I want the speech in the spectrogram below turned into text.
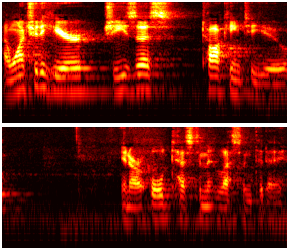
I want you to hear Jesus talking to you in our Old Testament lesson today.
